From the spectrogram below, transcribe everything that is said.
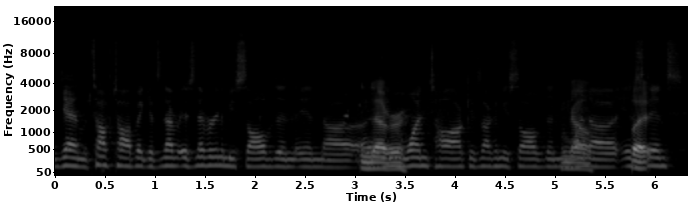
again, the tough topic. It's never it's never gonna be solved in in, uh, Never. in one talk. It's not gonna be solved in No, one uh, but- instance.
